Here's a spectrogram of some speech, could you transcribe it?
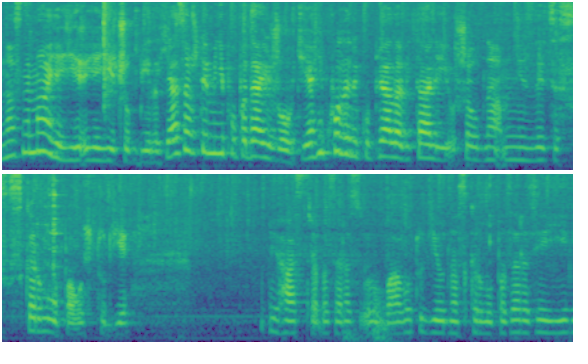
У нас немає яї- яєчок білих. Я завжди мені попадаю жовті. Я ніколи не купляла в Італії ще одна, мені здається, скарлупа ось тут є. І газ треба зараз убаву. Тут є одна скарлупа. Зараз я її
